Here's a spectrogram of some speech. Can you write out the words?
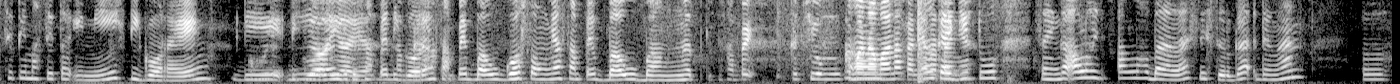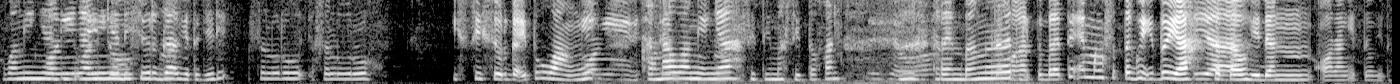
Siti Masito ini digoreng, di Oh, iya, digoreng iya, gitu iya. sampai Sampai- digoreng sampai bau gosongnya sampai bau banget gitu. sampai kecium ke mana-mana kan ya Oh, katanya kayak gitu sehingga Allah Allah balas di surga dengan eh, wanginya di Wanginya wanginya itu. di surga gitu jadi seluruh seluruh isi surga itu wangi, wangi karena wanginya Siti Masito kan ya eh, Allah. keren banget banget. gitu berarti emang seteguh itu ya Iya. ketauhidan orang itu gitu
